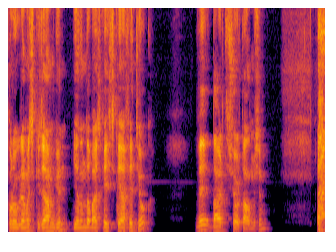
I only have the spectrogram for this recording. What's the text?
Programa çıkacağım gün. Yanımda başka hiç kıyafet yok. Ve dar tişört almışım.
